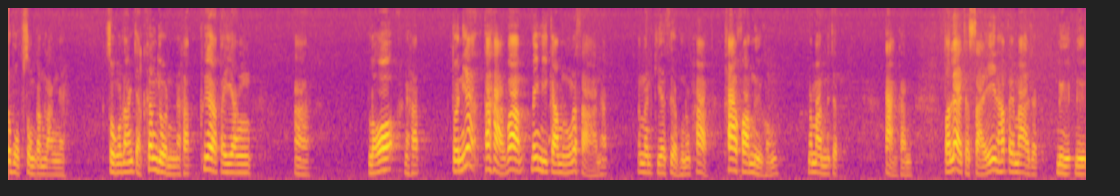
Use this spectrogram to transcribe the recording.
ระบบส่งกำลังไงส่งกำลังจากเครื่องยนต์นะครับ เพื่อไปยังล้อนะครับ ตัวเนี้ยถ้าหากว่าไม่มีการบำรุงรักษานะครับ น้ำมันเกียร์เสื่อมคุณภาพ ค่าความหนืดของน้ำมันมันจะต่างกัน ตอนแรกจะใสนะครับไปมาอาจจะหนืดหนืด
